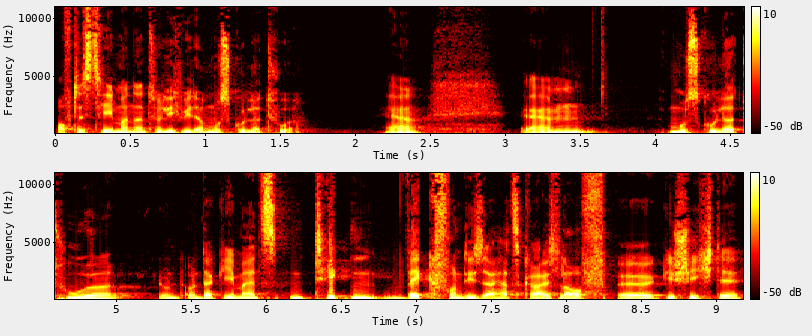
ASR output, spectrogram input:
auf das Thema natürlich wieder Muskulatur. Ja, ähm, Muskulatur und, und da gehen wir jetzt einen Ticken weg von dieser Herz-Kreislauf-Geschichte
